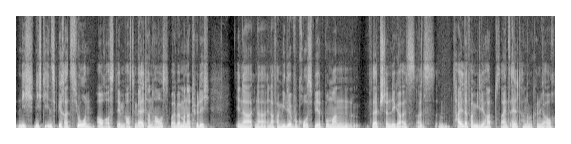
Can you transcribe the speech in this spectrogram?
nicht, nicht die Inspiration auch aus dem, aus dem Elternhaus, weil wenn man natürlich in einer, in, einer, in einer Familie, wo groß wird, wo man Selbstständige als, als ähm, Teil der Familie hat, seien es Eltern, aber können ja auch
